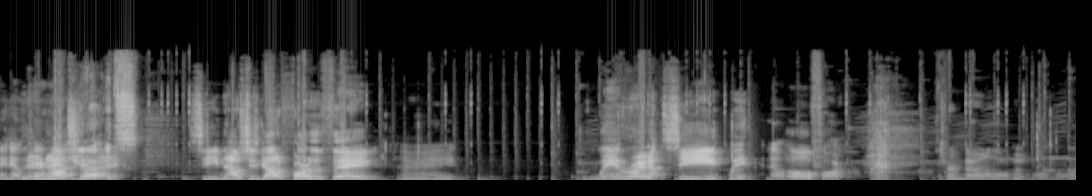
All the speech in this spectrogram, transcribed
I don't There, care now how. she- Yeah, it's See, now she's got a farther thing. All right. Land right out. See? Wait. Nope. Oh, fuck. turn down a little bit more now.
